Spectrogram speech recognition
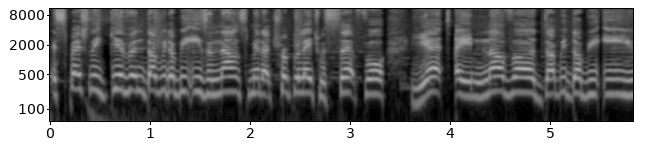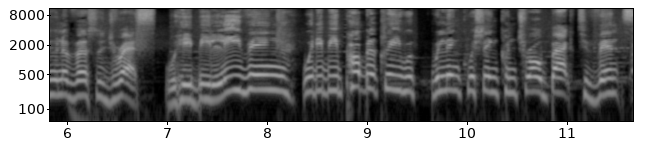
especially given WWE's announcement that Triple H was set for yet another WWE Universe address. Would he be leaving? Would he be publicly re relinquishing control back to Vince?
